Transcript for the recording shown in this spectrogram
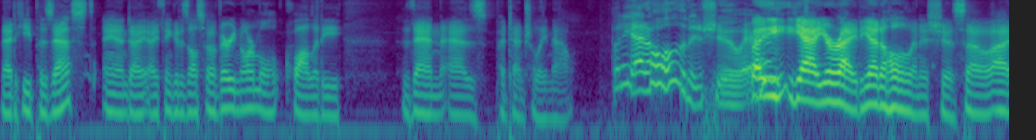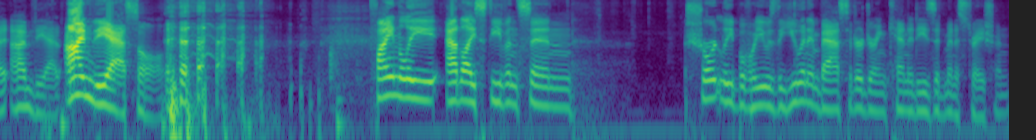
that he possessed, and I, I think it is also a very normal quality then as potentially now. But he had a hole in his shoe. Aaron. But he, yeah, you're right. He had a hole in his shoe, so I, I'm the a- I'm the asshole. Finally, Adlai Stevenson, shortly before he was the UN ambassador during Kennedy's administration,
